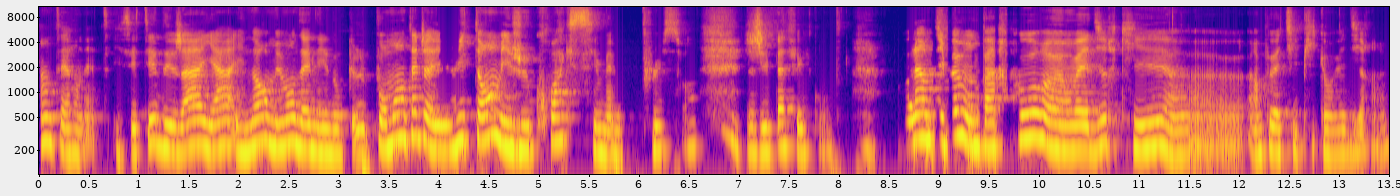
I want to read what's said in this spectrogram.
internet. Et c'était déjà il y a énormément d'années. Donc euh, pour moi en tête j'avais 8 ans, mais je crois que c'est même plus. Hein. J'ai pas fait le compte. Voilà un petit peu mon parcours, euh, on va dire, qui est un peu atypique, on va dire, hein.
